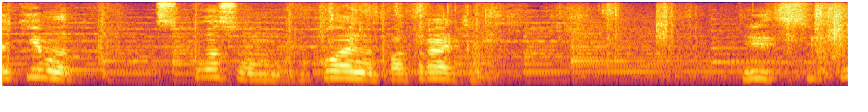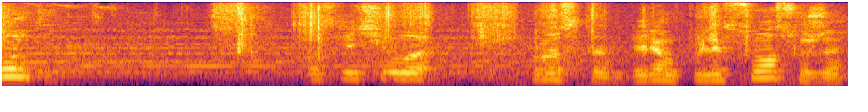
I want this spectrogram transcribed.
Таким вот способом буквально потратим 30 секунд. После чего просто берем пылесос уже,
